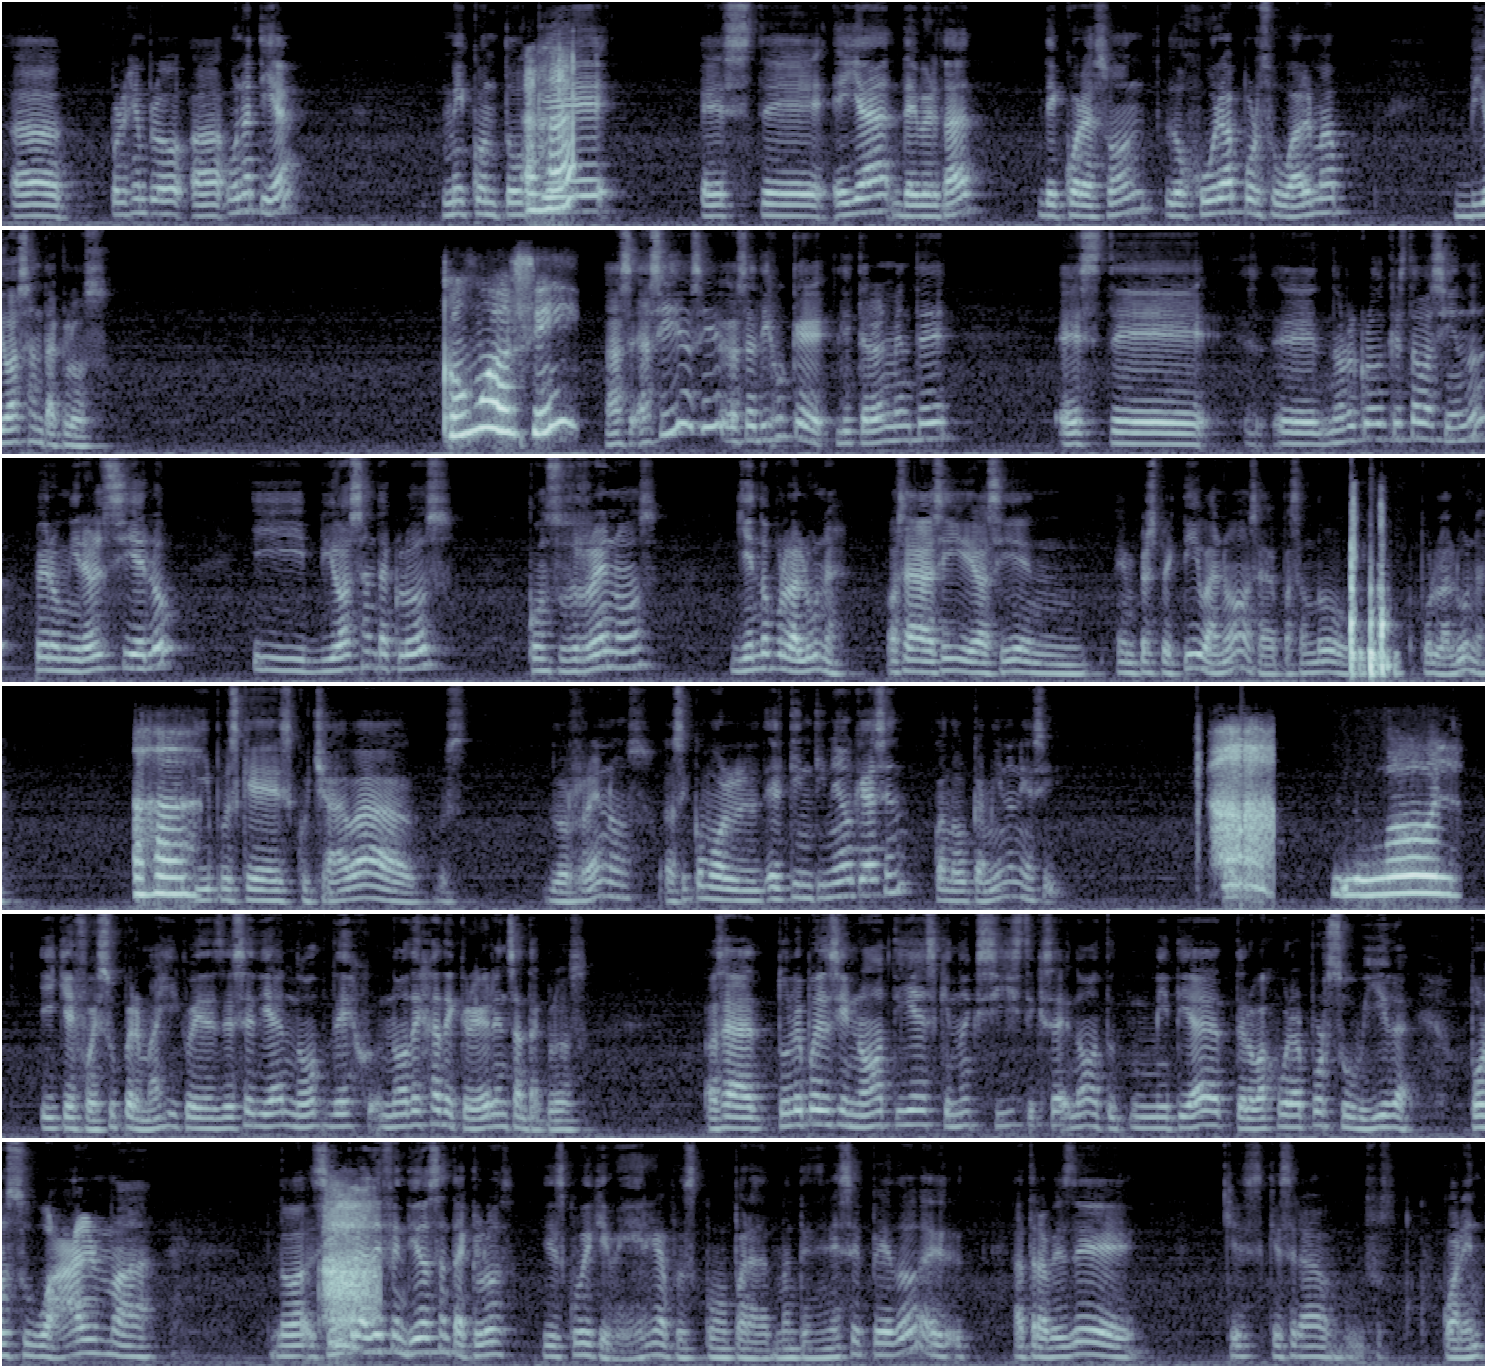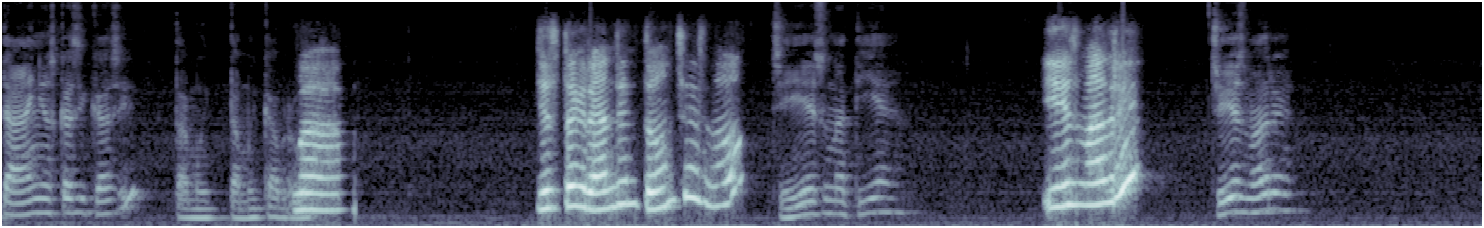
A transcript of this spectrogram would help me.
Uh, por ejemplo, uh, una tía me contó Ajá. que este ella de verdad, de corazón, lo jura por su alma, vio a Santa Claus. ¿Cómo así? Así, así, o sea, dijo que literalmente, este, eh, no recuerdo qué estaba haciendo, pero miró el cielo y vio a Santa Claus con sus renos yendo por la luna. O sea, así, así en, en perspectiva, ¿no? O sea, pasando por la luna. Ajá. Y pues que escuchaba pues, los renos, así como el, el tintineo que hacen cuando caminan y así. LOL. Y que fue súper mágico y desde ese día no, dejo, no deja de creer en Santa Claus. O sea, tú le puedes decir, no, tía, es que no existe. Que no, tu, mi tía te lo va a jurar por su vida, por su alma. Lo, siempre ha defendido a Santa Claus. Y es como de que, verga, pues como para mantener ese pedo eh, a través de, ¿qué, qué será? Pues, 40 años casi, casi. Está muy, está muy cabrón. Wow. Ya está grande entonces, ¿no? Sí, es una tía. ¿Y es madre? Sí, es madre.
